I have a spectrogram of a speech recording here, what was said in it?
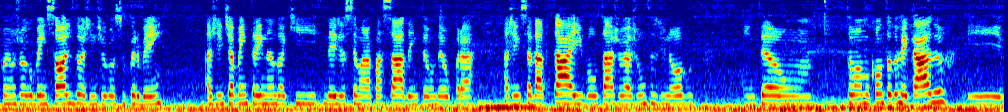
Foi um jogo bem sólido, a gente jogou super bem. A gente já vem treinando aqui desde a semana passada, então deu para a gente se adaptar e voltar a jogar juntos de novo. Então, tomamos conta do recado e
